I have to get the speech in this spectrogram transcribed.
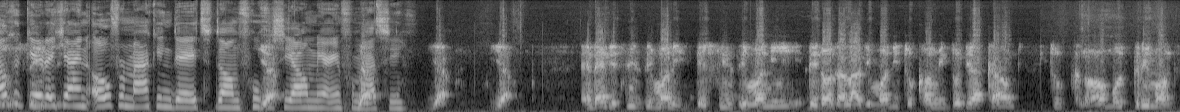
elke keer dat jij een overmaking deed, dan vroegen Ja. ze jou meer informatie. Yeah, yeah. And then they seize the money. They seize the money. They don't allow the money to come into the account. Took almost three months.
